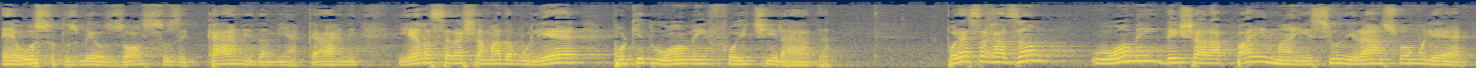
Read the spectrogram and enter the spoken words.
é osso dos meus ossos e carne da minha carne, e ela será chamada mulher, porque do homem foi tirada. Por essa razão, o homem deixará pai e mãe e se unirá à sua mulher,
